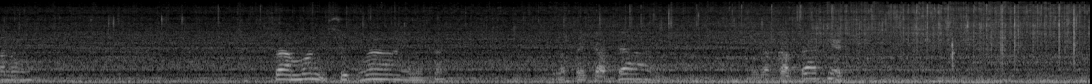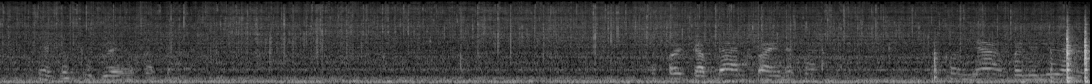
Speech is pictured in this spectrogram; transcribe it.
มาลงแซลมอนสุกง่ายนะคะ เราไปกลับด้านแล้วกลับด้านเห็ดเห็ดก็สุกเลยแล้วกลับด้านค่อยกลับด้านไปนะคะ ค่อยๆย่างไปเรื่อยๆ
